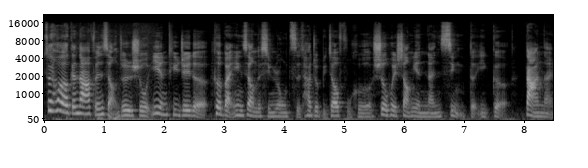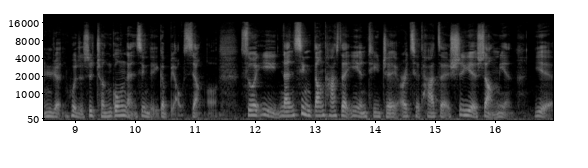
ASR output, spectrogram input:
最后要跟大家分享，就是说，ENTJ 的刻板印象的形容词，它就比较符合社会上面男性的一个。大男人或者是成功男性的一个表象哦，所以男性当他在 ENTJ，而且他在事业上面也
